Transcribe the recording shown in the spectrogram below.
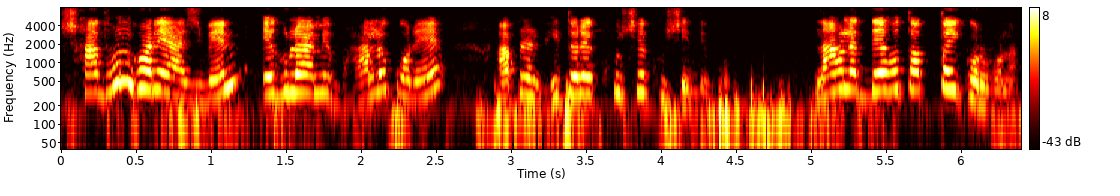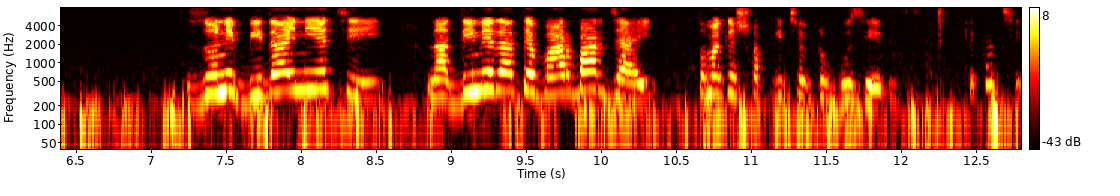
সাধন ঘরে আসবেন, এগুলো আমি ভালো করে আপনার ভিতরে খুশে খুশে দেব। না হলে দেহ তত্ত্বই করব না। জনি বিদায় নিয়েছি, না দিনে রাতে বারবার যাই তোমাকে সব কিছু একটু বুঝিয়ে দেব ঠিক আছে?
